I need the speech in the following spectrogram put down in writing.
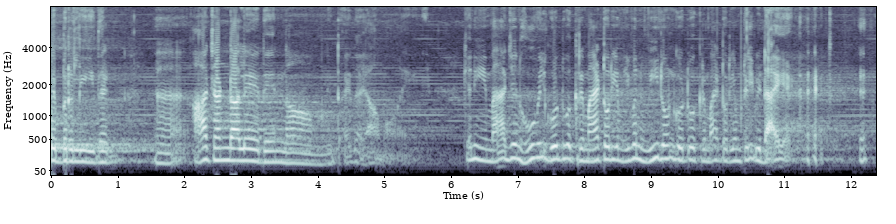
liberally that achandale uh, den naam nitai dayamoy can you imagine who will go to a crematorium? Even we don't go to a crematorium till we die.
